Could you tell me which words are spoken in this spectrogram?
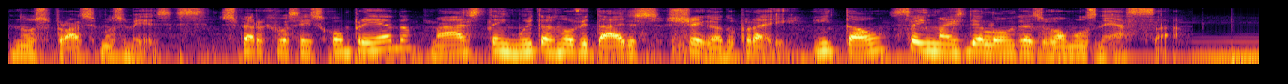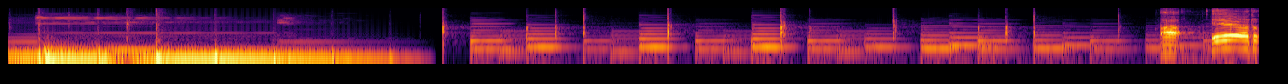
nos próximos meses. Espero que vocês compreendam, mas tem muitas novidades chegando por aí. Então, sem mais delongas, vamos nessa. A Air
